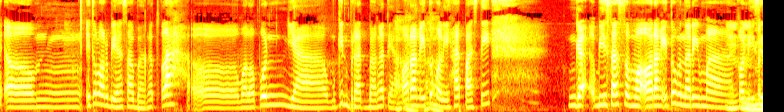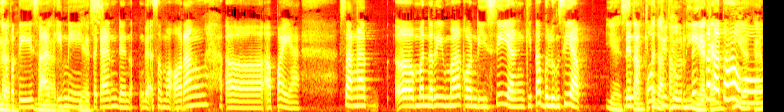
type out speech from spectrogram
Em, itu luar biasa banget lah eh, walaupun ya mungkin berat banget ya. Orang itu melihat pasti nggak bisa semua orang itu menerima Mm-mm, kondisi benar, seperti saat benar, ini yes. gitu kan dan nggak semua orang eh, apa ya sangat eh, menerima kondisi yang kita belum siap yes dan, aku kita nggak jujur tahu nih dan ya kita kan? nggak tahu Iya kan?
